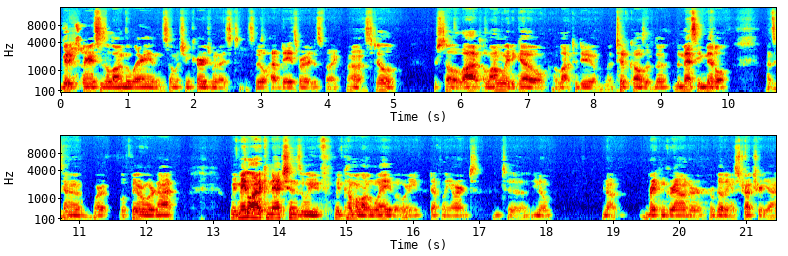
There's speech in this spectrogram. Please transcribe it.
good experiences along the way and so much encouragement, I st- still have days where I just feel like, oh, still there's still a lot, a long way to go, a lot to do. Tiff calls it the the messy middle. That's kind of where we feel we're not we've made a lot of connections. We've we've come a long way, but we definitely aren't to you know not breaking ground or, or building a structure yet.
